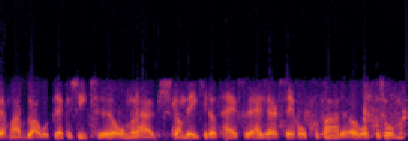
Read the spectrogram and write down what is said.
zeg maar, blauwe plekken ziet uh, onderhuids, dan weet je dat hij, heeft, hij is ergens tegen opgevaren, uh, opgezwommen.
